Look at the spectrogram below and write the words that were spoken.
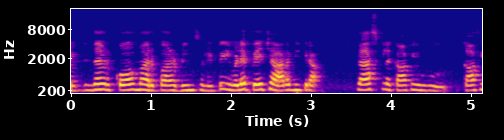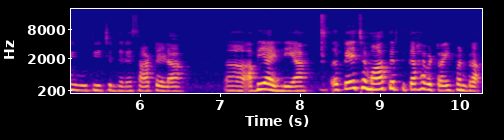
எப்படி தான் ஒரு கோவமாக இருப்பார் அப்படின்னு சொல்லிட்டு இவளே பேச்ச ஆரம்பிக்கிறா. ஃப்ளாஸ்கில் காஃபி ஊ காஃபி ஊற்றி வச்சுருந்தேனே சாப்பிட்டேடா அப்படியா இல்லையா? பேச்சை மாற்றுறதுக்காக அவள் ட்ரை பண்ணுறான்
